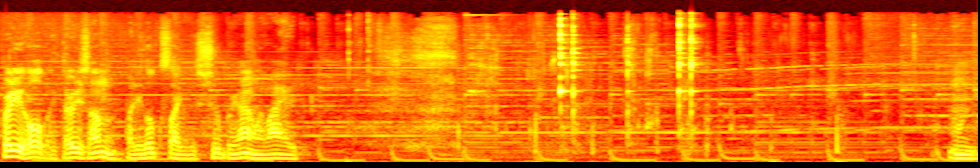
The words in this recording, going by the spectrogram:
pretty old, like 30 something, but he looks like he's super young, my age. Mm.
